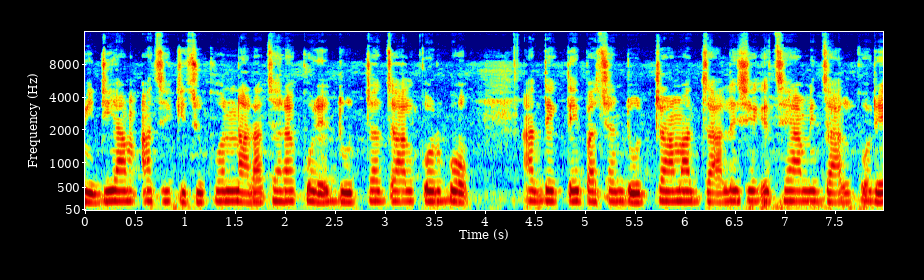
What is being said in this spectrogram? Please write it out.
মিডিয়াম আছে কিছুক্ষণ নাড়াচাড়া করে দুধটা জাল করব। আর দেখতেই পাচ্ছেন দুধটা আমার জাল এসে গেছে, আমি জাল করে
